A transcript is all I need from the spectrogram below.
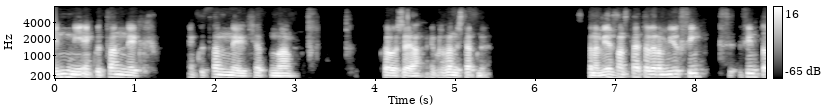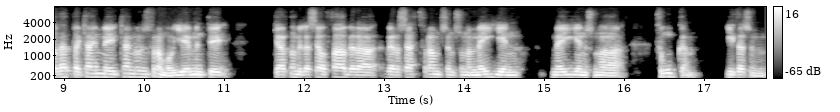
inn í einhvern þannig, einhvern þannig hérna, hvað var að segja, einhvern þannig stefnu. Þannig að mér fannst þetta að vera mjög fínt, fínt að þetta kæmi, kæmi þessum fram og ég myndi gerðan vilja sjá það vera, vera sett fram sem svona megin, megin svona þungan í þessum,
